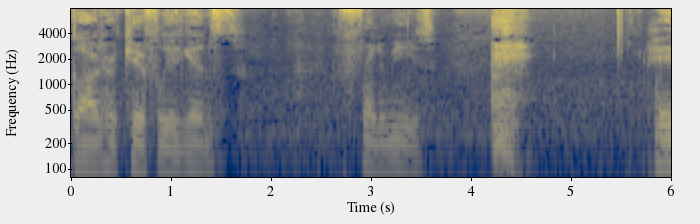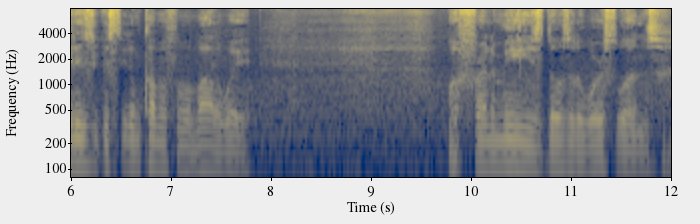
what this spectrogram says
guard her carefully against frenemies. Haters, you can see them coming from a mile away. But frenemies, those are the worst ones.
